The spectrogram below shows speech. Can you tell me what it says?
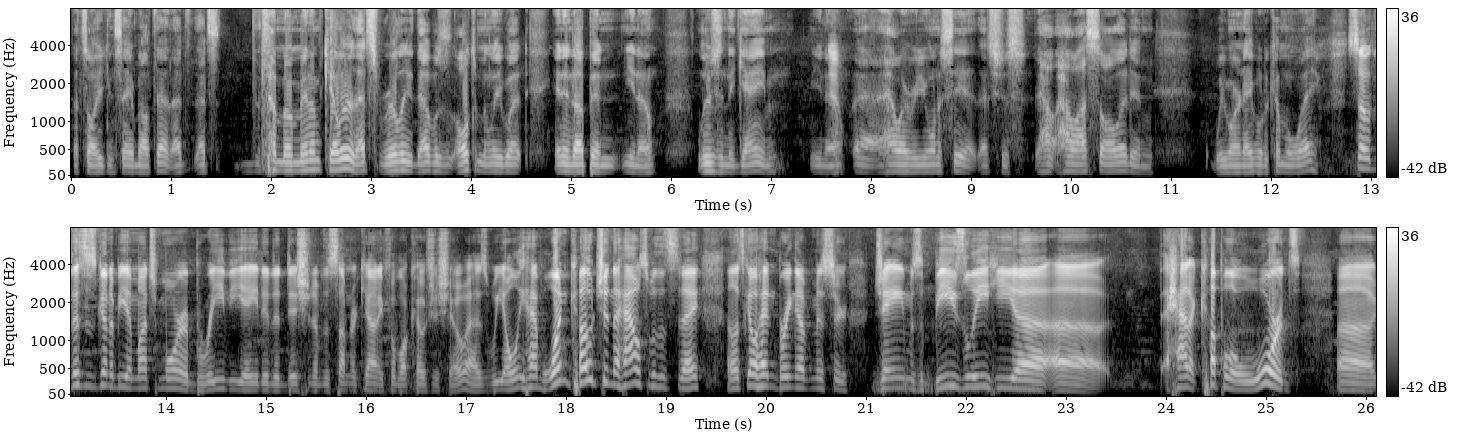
that's all you can say about that. That's that's the momentum killer. That's really that was ultimately what ended up in you know losing the game. You know, uh, however you want to see it. That's just how how I saw it, and we weren't able to come away. So this is going to be a much more abbreviated edition of the Sumner County Football Coaches Show, as we only have one coach in the house with us today. And let's go ahead and bring up Mr. James Beasley. He uh, uh, had a couple awards. Uh,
